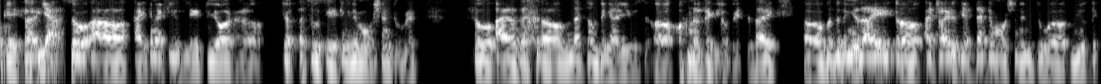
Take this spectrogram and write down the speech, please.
okay. Uh, yeah. So uh, I can actually relate to your, uh, associating an emotion to it. So I, um, that's something I use uh, on a regular basis. I, uh, but the thing is, I uh, I try to get that emotion into uh, music,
